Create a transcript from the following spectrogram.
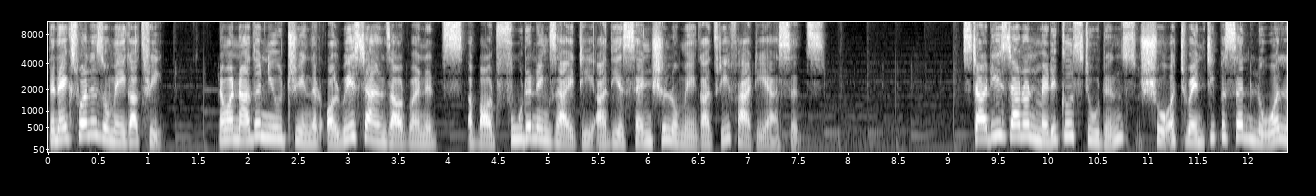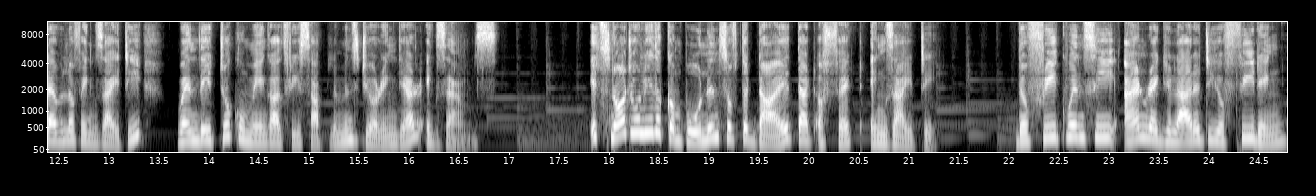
The next one is omega 3. Now, another nutrient that always stands out when it's about food and anxiety are the essential omega 3 fatty acids. Studies done on medical students show a 20% lower level of anxiety when they took omega 3 supplements during their exams. It's not only the components of the diet that affect anxiety. The frequency and regularity of feeding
